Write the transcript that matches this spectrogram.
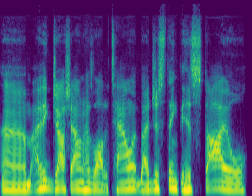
Um, I think Josh Allen has a lot of talent, but I just think that his style,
